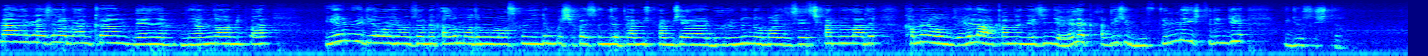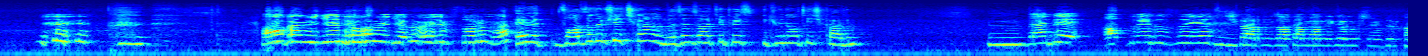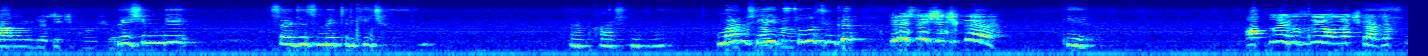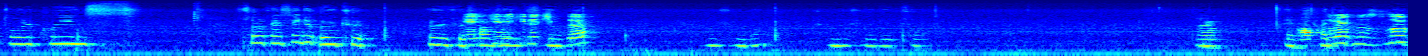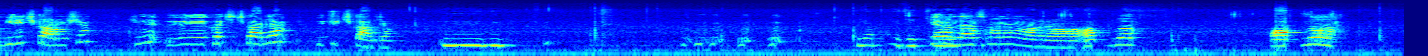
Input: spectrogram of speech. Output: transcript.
Merhaba arkadaşlar ben Kaan. Ee, yanımda Hamit var. Yeni bir videoya başlamak zorunda kaldım. Odama baskın yedim. Işık açılınca pembiş pembiş şeyler göründü. Normalde ses çıkarmıyorlardı. Kamera olunca hele arkamdan geçince hele kardeşim üstünü değiştirince video sıçtı. Ama ben videoya devam ediyordum. Öyle bir sorun var. Evet fazla da bir şey çıkarmadım. Zaten sadece PES 2006'yı çıkardım. Hmm, Ben de atlı ve hızlıyı çıkardım zaten. Ben de görmüşsünüzdür. Kanun videosu. Ve şimdi Surgeon Simulator 2'yi çıkarıyorum. Ha, karşımızda. Umarım şey Aha. tutulur çünkü PlayStation çıktı. iyi. Atlı ve hızlıyı onunla çıkaracağım. Story Queens. Story Queens neydi? Öykü. Öykü. Engine fazla 2 de çıktı. Şunu Şuradan. Şunu şöyle yükselt. Hı. Evet Atlı hadi. ve hızlı 1'i çıkarmışım. Şimdi ıı, kaçı çıkaracağım? 3'ü çıkaracağım. Yapay zeka. Yarın dershanem var ya. Atlı. Atlı.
